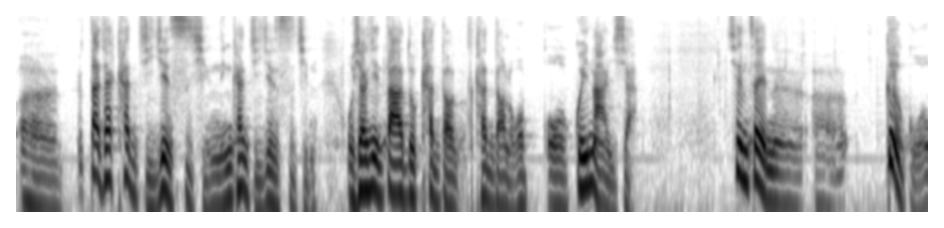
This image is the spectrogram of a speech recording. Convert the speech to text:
呃，大家看几件事情，您看几件事情，我相信大家都看到看到了。我我归纳一下，现在呢，呃，各国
